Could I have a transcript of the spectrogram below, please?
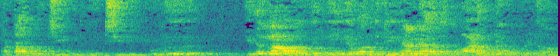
பட்டாம்பூச்சி பூச்சி புழு இதெல்லாம் வந்து நீங்கள் வந்துட்டீங்கனாலே அதுக்கு வாழ முடியாமல் போயிடும்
